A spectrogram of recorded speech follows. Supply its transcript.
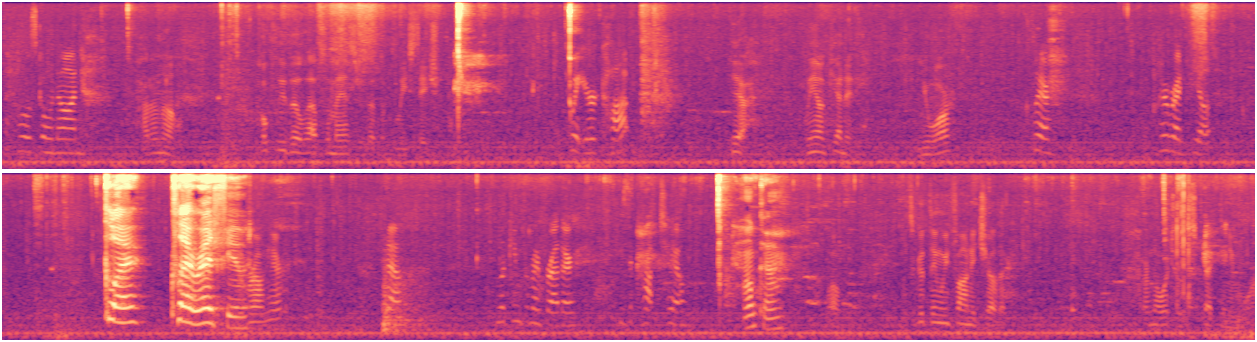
the hell is going on? I don't know. Hopefully they'll have some answers at the police station. Wait, you're a cop? Yeah, Leon Kennedy. You are? Claire. Claire Redfield. Claire. Claire Redfield. Around here? No. I'm looking for my brother. He's a cop too. Okay. It's a good thing we found each other. I don't know what to expect anymore.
